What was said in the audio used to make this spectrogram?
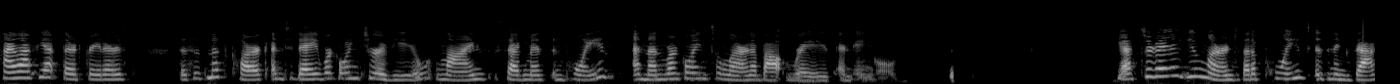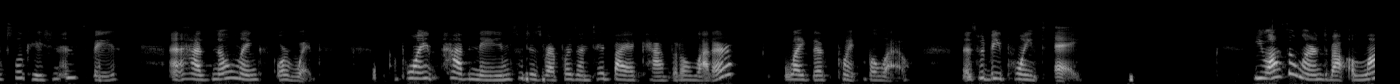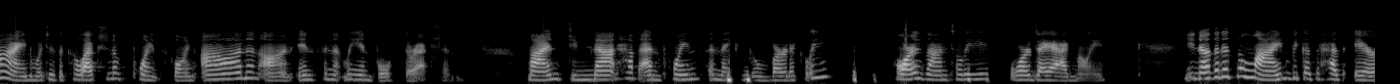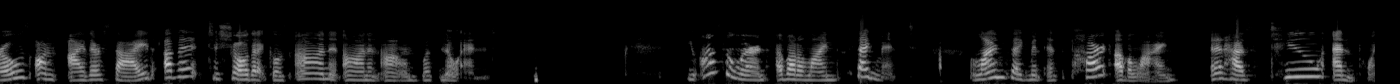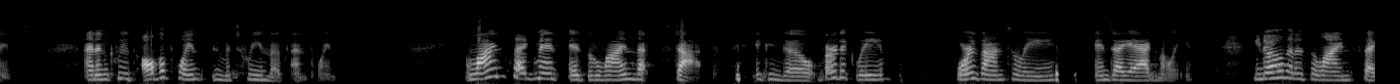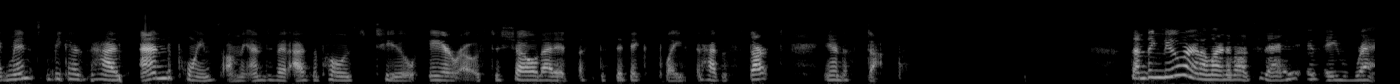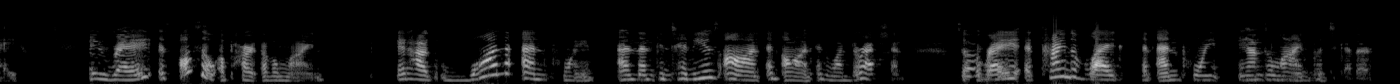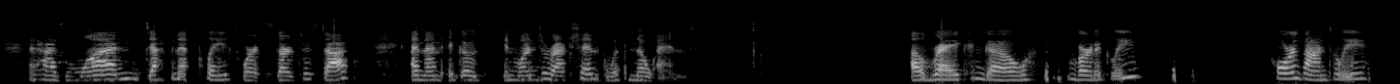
Hi Lafayette third graders. This is Miss Clark and today we're going to review lines, segments, and points and then we're going to learn about rays and angles. Yesterday you learned that a point is an exact location in space and it has no length or width. Points have names which is represented by a capital letter like this point below. This would be point A. You also learned about a line, which is a collection of points going on and on infinitely in both directions. Lines do not have endpoints and they can go vertically, horizontally, or diagonally. You know that it's a line because it has arrows on either side of it to show that it goes on and on and on with no end. You also learned about a line segment. A line segment is part of a line and it has two endpoints and includes all the points in between those endpoints. Line segment is a line that stops. It can go vertically, horizontally, and diagonally. You know that it's a line segment because it has endpoints on the end of it as opposed to arrows to show that it's a specific place. It has a start and a stop. Something new we're going to learn about today is a ray. A ray is also a part of a line. It has one endpoint and then continues on and on in one direction. So a ray is kind of like an endpoint and a line put together. It has one definite place where it starts or stops, and then it goes in one direction with no end. A ray can go vertically, horizontally,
